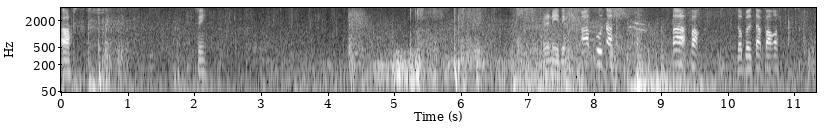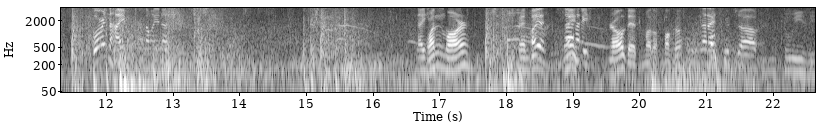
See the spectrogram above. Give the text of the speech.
Ah. See? Grenading. Ah, puta! Ah, fuck! Double tap ako. Bornheim? Tangin na. Nice. One more. Randy. Ayun, nice. You're all dead, motherfucker. Nice, good job. Too easy.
